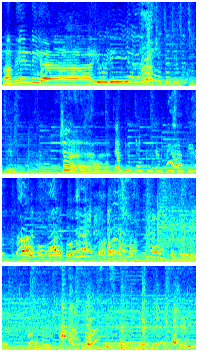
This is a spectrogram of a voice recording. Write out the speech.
아멜리아 유희야 자 점핑 점핑 점핑 점핑 역시 스타일이야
